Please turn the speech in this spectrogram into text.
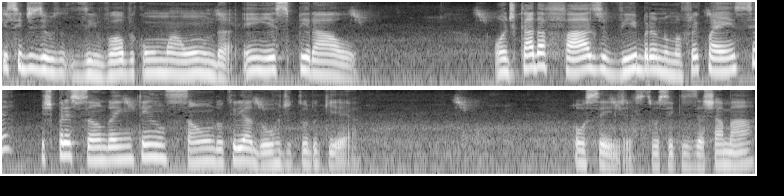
que se desenvolve como uma onda em espiral, onde cada fase vibra numa frequência, expressando a intenção do Criador de tudo que é. Ou seja, se você quiser chamar,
